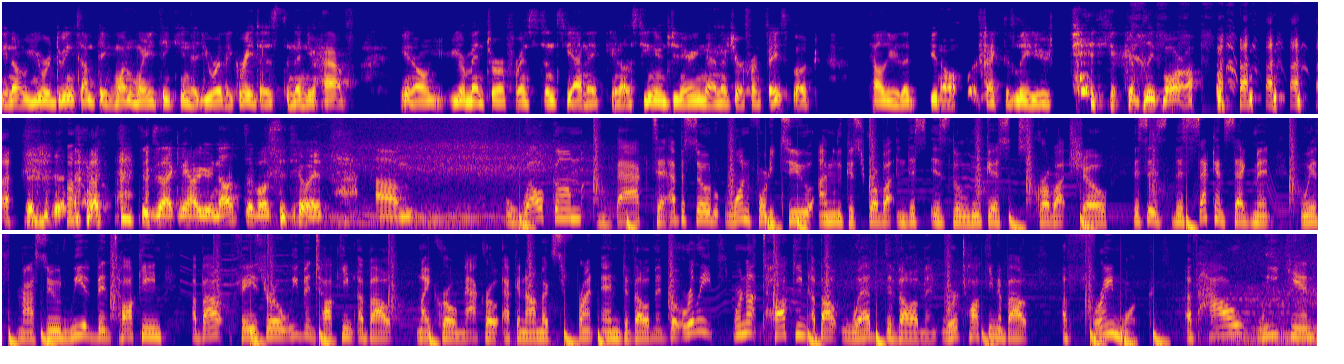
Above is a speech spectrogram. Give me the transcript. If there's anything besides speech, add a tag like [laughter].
you know you were doing something one way thinking that you were the greatest and then you have you know your mentor for instance yannick you know senior engineering manager from facebook tell you that you know effectively you're, [laughs] you're complete moron. [laughs] [laughs] It's exactly how you're not supposed to do it. Um, Welcome back to episode 142. I'm Lucas Skrobot, and this is the Lucas Skrobot Show. This is the second segment with Masoud. We have been talking about Phaze.ro. We've been talking about micro, macro economics, front end development, but really, we're not talking about web development. We're talking about a framework of how we can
